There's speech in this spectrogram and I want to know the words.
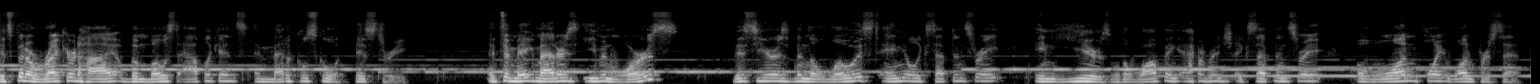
It's been a record high of the most applicants in medical school history. And to make matters even worse, this year has been the lowest annual acceptance rate in years with a whopping average acceptance rate of 1.1%.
